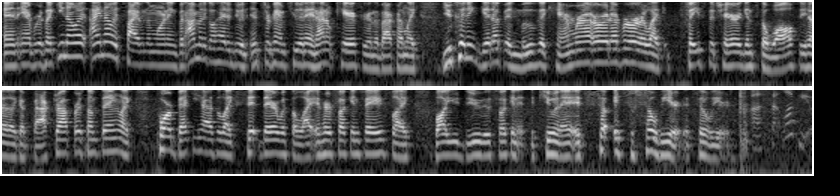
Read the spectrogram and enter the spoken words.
and Amber's like, you know what? I know it's five in the morning, but I'm gonna go ahead and do an Instagram Q and A, and I don't care if you're in the background. Like, you couldn't get up and move the camera or whatever, or like face the chair against the wall so you had like a backdrop or something. Like, poor Becky has to like sit there with the light in her fucking face, like while you do this fucking Q and A. It's so it's so weird. It's so weird. Us that love you.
